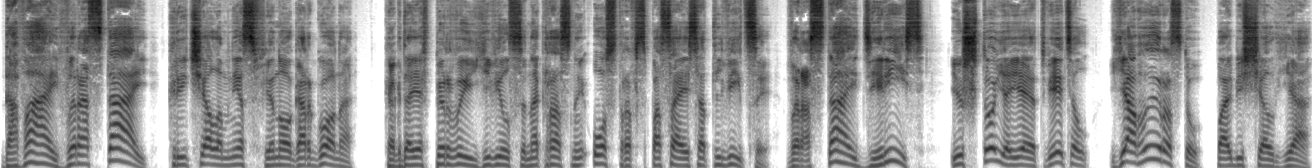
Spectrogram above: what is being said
«Давай, вырастай!» — кричала мне Сфино Гаргона, когда я впервые явился на Красный остров, спасаясь от львицы. «Вырастай, дерись!» И что я ей ответил? «Я вырасту!» — пообещал я.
